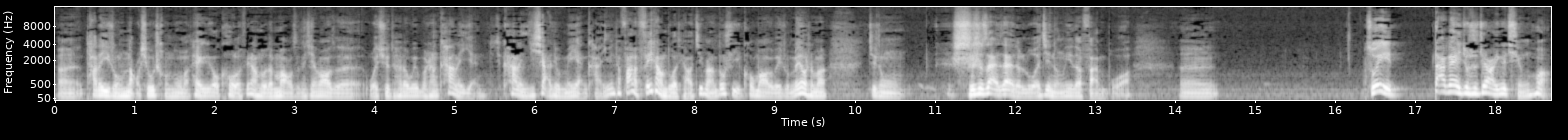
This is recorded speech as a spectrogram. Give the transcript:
呃，他的一种恼羞成怒嘛。他也给我扣了非常多的帽子，那些帽子我去他的微博上看了一眼，看了一下就没眼看，因为他发了非常多条，基本上都是以扣帽子为主，没有什么这种。实实在在的逻辑能力的反驳，嗯，所以大概就是这样一个情况，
